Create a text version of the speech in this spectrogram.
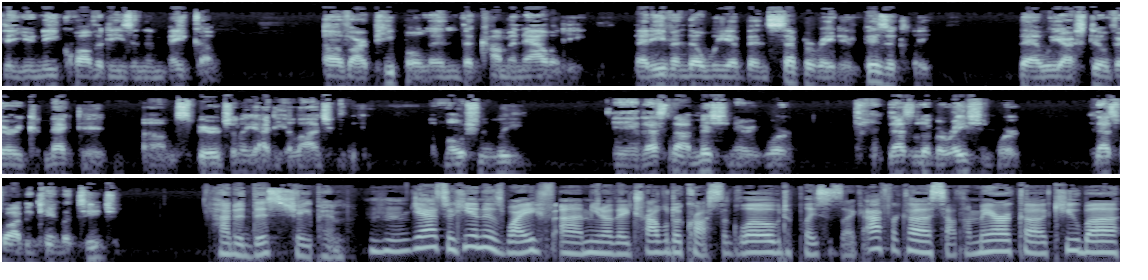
the unique qualities and the makeup of our people and the commonality that even though we have been separated physically, that we are still very connected um, spiritually, ideologically, emotionally. And that's not missionary work. That's liberation work. And that's why I became a teacher. How did this shape him? Mm-hmm. Yeah, so he and his wife, um, you know, they traveled across the globe to places like Africa, South America, Cuba.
